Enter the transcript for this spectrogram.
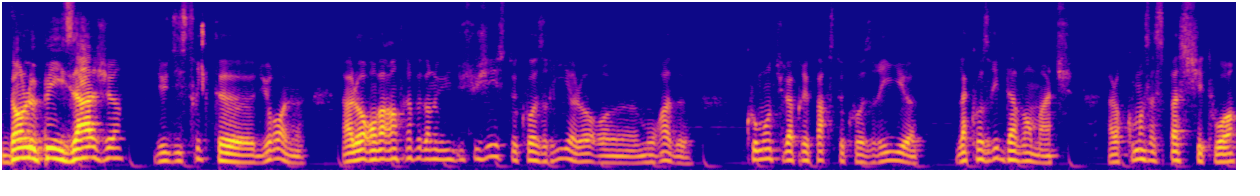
dans le paysage du district du Rhône. Alors on va rentrer un peu dans le vif du sujet, cette causerie. Alors Mourad, comment tu la prépares cette causerie, la causerie d'avant-match? Alors, comment ça se passe chez toi?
